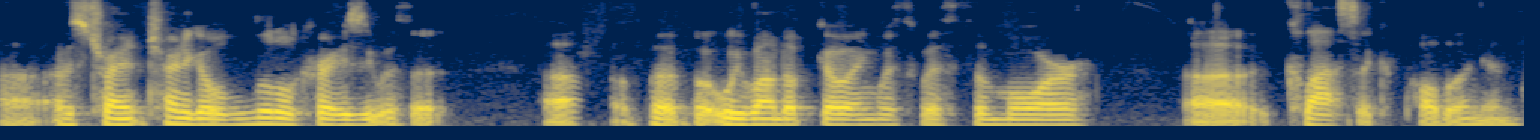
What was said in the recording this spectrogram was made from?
uh, I was trying trying to go a little crazy with it, uh, but but we wound up going with with the more uh, classic Paul Bunyan.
